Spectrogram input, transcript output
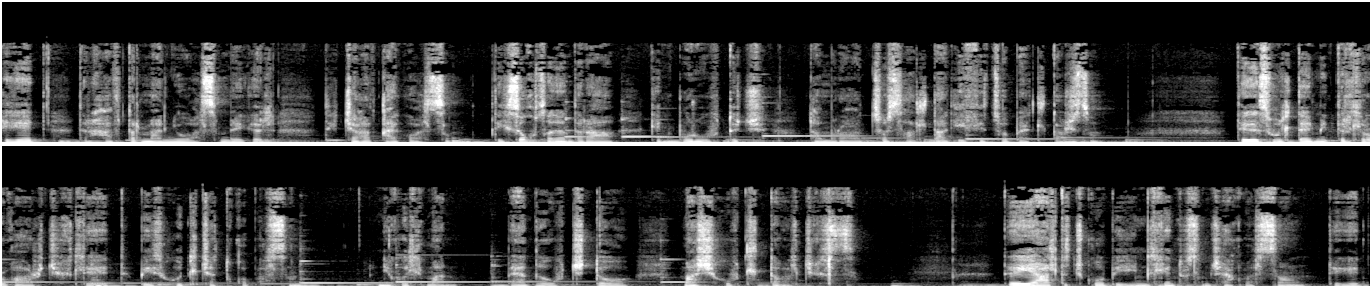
Тэгээд тэр хавдар маань юу болсон бэ гэл тэгж яагаад гайг болсон. Тэгсэн хугацааны дараа гин бүр өвдөж томроод цус алдаа гих хэцүү байдалд орсон. Тэгээс үлдээ мэдрэл рүүгээ орж эхлээд би хөдөлж чадахгүй болсон. Нэг хөл маань байнга өвчтөө маш их өвдөлтөй болж эхэлсэн. Тэгээ яалдажгүй би имлэгийн тусламж хайх болсон. Тэгээд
